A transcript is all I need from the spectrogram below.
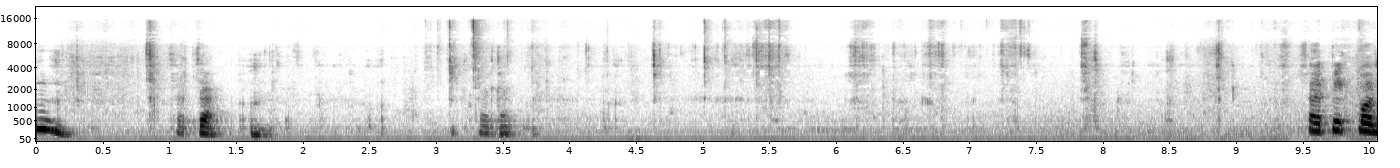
จับจับจับจับใส่พริกป่น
